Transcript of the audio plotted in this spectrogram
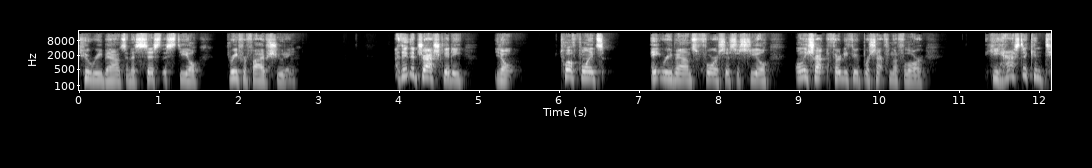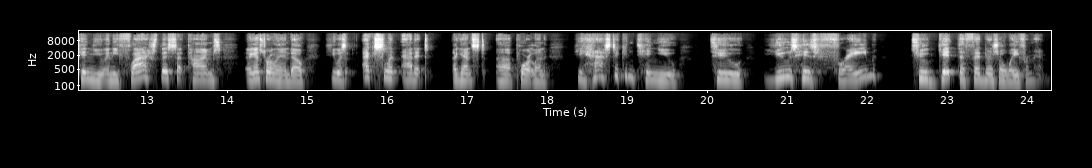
two rebounds, an assist, a steal, three for five shooting. I think that Josh Giddey, you know, 12 points, eight rebounds, four assists, a steal, only shot 33% from the floor. He has to continue, and he flashed this at times against Orlando. He was excellent at it against uh, Portland. He has to continue to use his frame to get defenders away from him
